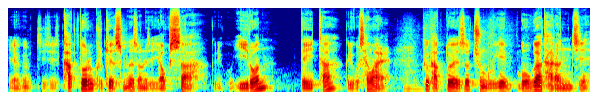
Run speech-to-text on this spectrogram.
예, 그럼 이제 각도를 그렇게 했습니다. 저는 이제 역사 그리고 이론, 데이터 그리고 생활 그 각도에서 중국이 뭐가 다른지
